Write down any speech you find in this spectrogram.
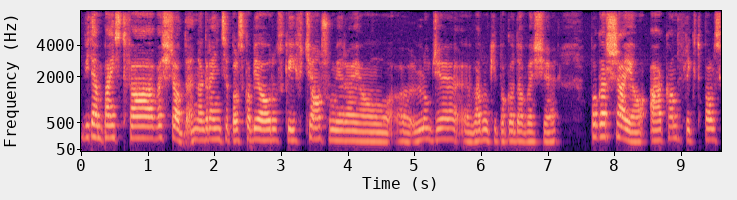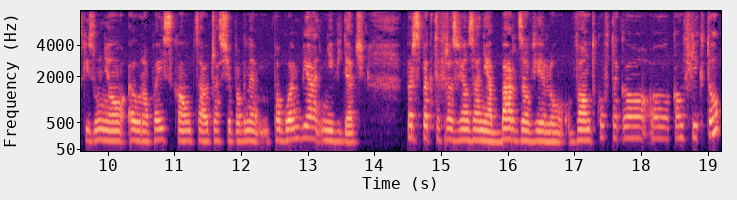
Witam Państwa we środę. Na granicy polsko-białoruskiej wciąż umierają e, ludzie, warunki pogodowe się pogarszają, a konflikt Polski z Unią Europejską cały czas się pogłębia. Nie widać perspektyw rozwiązania bardzo wielu wątków tego e, konfliktu.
